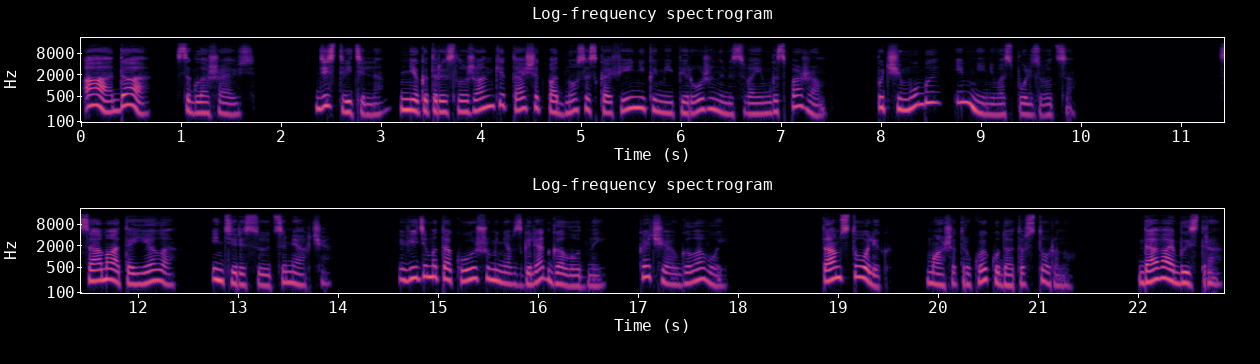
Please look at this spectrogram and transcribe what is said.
«А, да», — соглашаюсь. Действительно, некоторые служанки тащат подносы с кофейниками и пирожными своим госпожам. Почему бы и мне не воспользоваться? «Сама-то ела?» — интересуется мягче. Видимо, такой уж у меня взгляд голодный. Качаю головой. «Там столик», — машет рукой куда-то в сторону. «Давай быстро,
